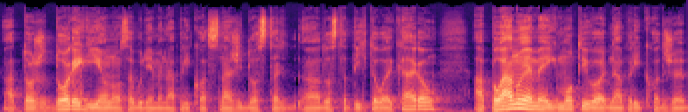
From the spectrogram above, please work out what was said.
a to, že do regiónov sa budeme napríklad snažiť dostať, dostať týchto lekárov a plánujeme ich motivovať napríklad, že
